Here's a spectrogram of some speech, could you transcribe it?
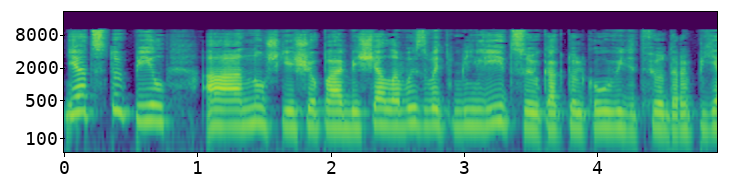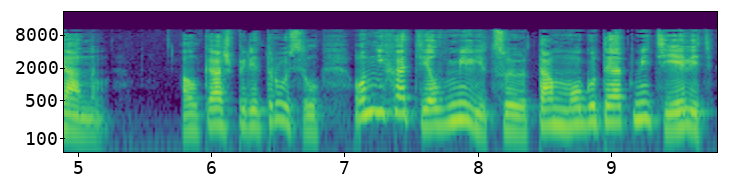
и отступил, а Ануш еще пообещала вызвать милицию, как только увидит Федора пьяным. Алкаш перетрусил. Он не хотел в милицию, там могут и отметелить.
